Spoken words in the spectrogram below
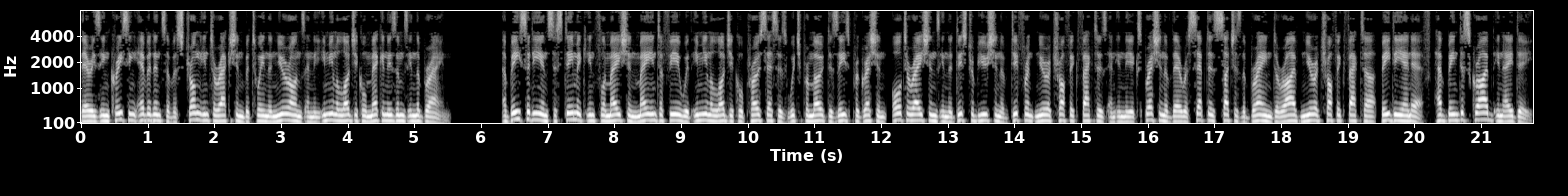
There is increasing evidence of a strong interaction between the neurons and the immunological mechanisms in the brain. Obesity and systemic inflammation may interfere with immunological processes which promote disease progression. Alterations in the distribution of different neurotrophic factors and in the expression of their receptors such as the brain-derived neurotrophic factor (BDNF) have been described in AD.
